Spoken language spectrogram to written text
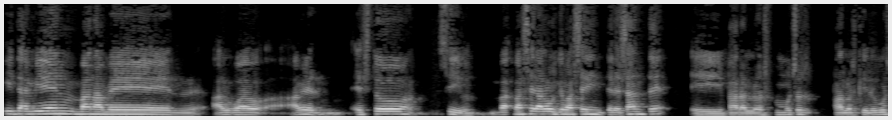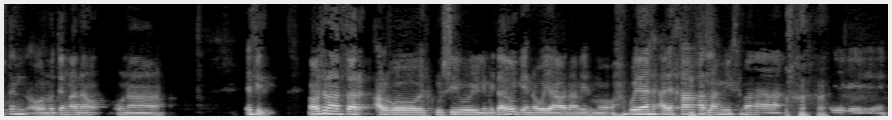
Y también van a ver algo, a, ver, esto sí, va, a ser algo que va a ser interesante y para los muchos, para los que les gusten o no tengan una... Es decir, vamos a lanzar algo exclusivo y limitado que no voy a ahora mismo, voy a dejar la misma... Eh,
